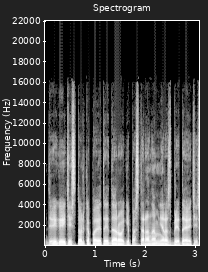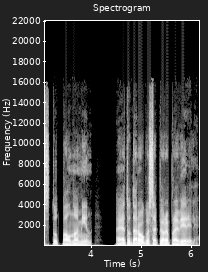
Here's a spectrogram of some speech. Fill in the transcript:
Двигайтесь только по этой дороге, по сторонам не разбредайтесь, тут полно мин. А эту дорогу саперы проверили.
